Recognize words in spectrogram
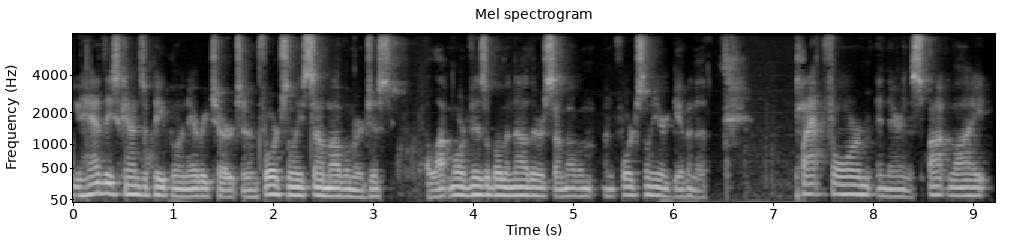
you have these kinds of people in every church, and unfortunately, some of them are just a lot more visible than others. Some of them, unfortunately, are given a platform and they're in the spotlight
